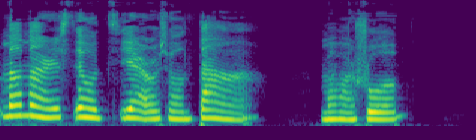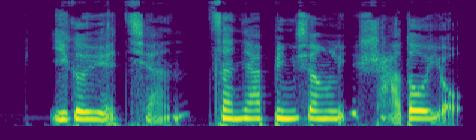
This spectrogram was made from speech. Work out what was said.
妈妈是先有鸡还是先有蛋啊？妈妈说：“一个月前咱家冰箱里啥都有。”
